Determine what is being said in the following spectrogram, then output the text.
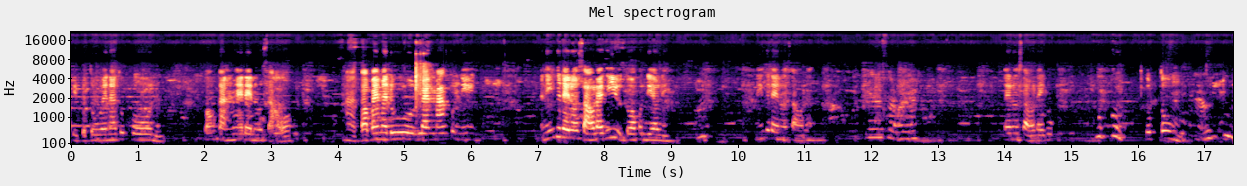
ปิดประตูไว้นะทุกคนป้องกันไม่ให้ไดโนเสาร์อ่า ต่อไปมาดูแลนด์มาร์คตรงนี้ อันนี้คือไดโนเสาร์อะไรที่อยู่ตัวคนเดียวนี่นี่คือไดโนเสาร์อะไรไดโนเสาร์นะไดโนเสาร์อะไรลูกลูกตุ่มลูกตุ้มหางตุ่ม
